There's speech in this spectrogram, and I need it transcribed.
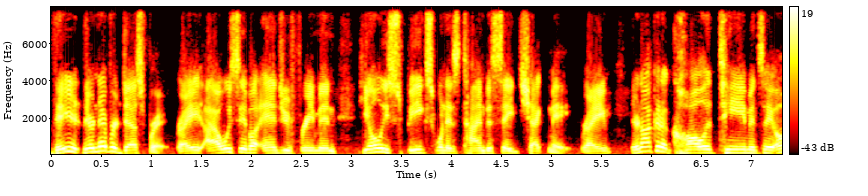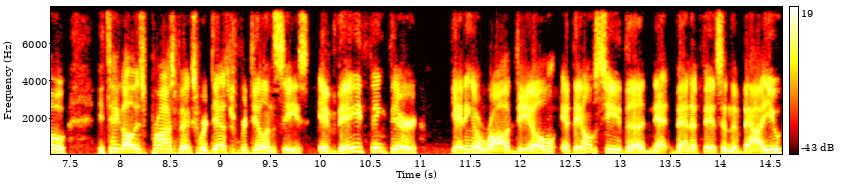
they they're never desperate, right? I always say about Andrew Friedman, he only speaks when it's time to say checkmate, right? They're not going to call a team and say, "Oh, you take all these prospects, we're desperate for Dylan Cease." If they think they're getting a raw deal, if they don't see the net benefits and the value,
